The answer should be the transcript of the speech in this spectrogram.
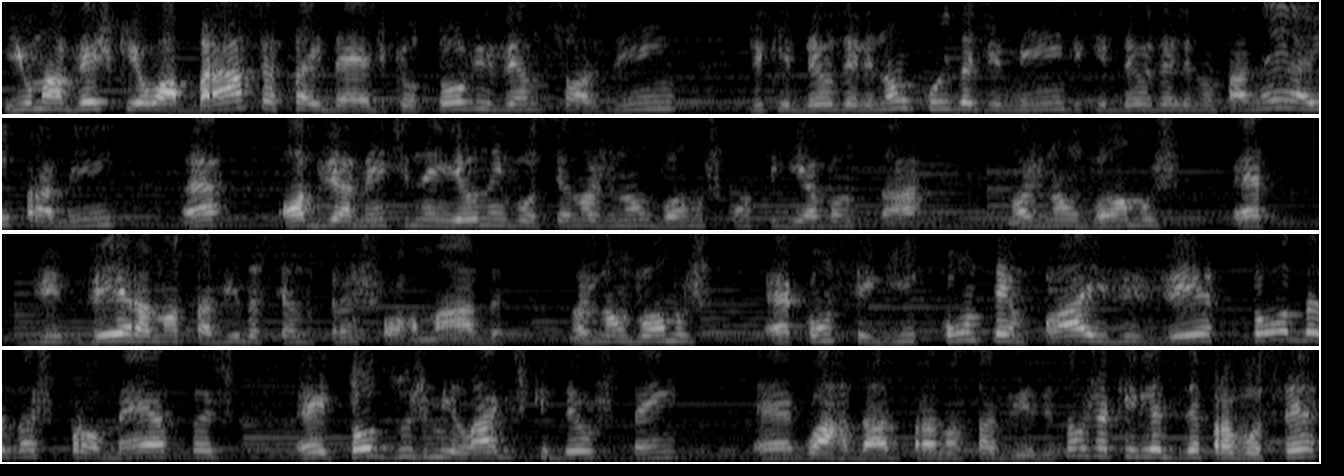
E uma vez que eu abraço essa ideia de que eu estou vivendo sozinho, de que Deus ele não cuida de mim, de que Deus ele não está nem aí para mim, é, obviamente nem eu nem você nós não vamos conseguir avançar, nós não vamos é, viver a nossa vida sendo transformada, nós não vamos é, conseguir contemplar e viver todas as promessas é, e todos os milagres que Deus tem é, guardado para a nossa vida. Então, já queria dizer para você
